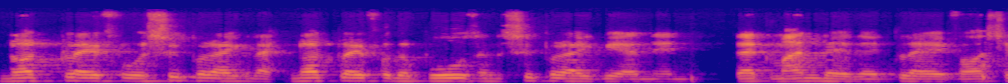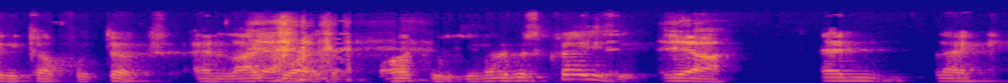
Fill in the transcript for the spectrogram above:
not play for Super Rugby, like not play for the Bulls and Super Rugby, and then that Monday they play Varsity Cup for Tuks, and likewise yeah. You know, it was crazy. Yeah. And like,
